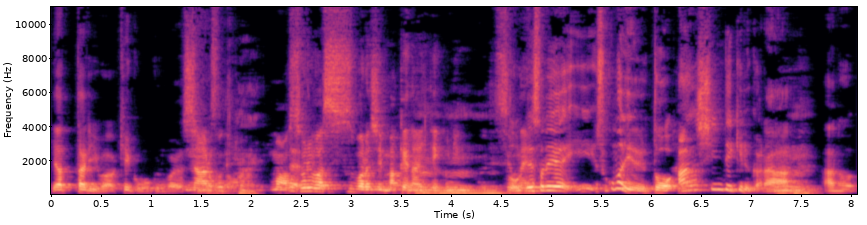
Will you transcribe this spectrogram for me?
やったりは結構僕の場合はします、ね。なるほど。はいまあ、それは素晴らしい負けないテクニックですよそう。ね。で、それ、いそこまで入れると安心できるから、うんあの、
